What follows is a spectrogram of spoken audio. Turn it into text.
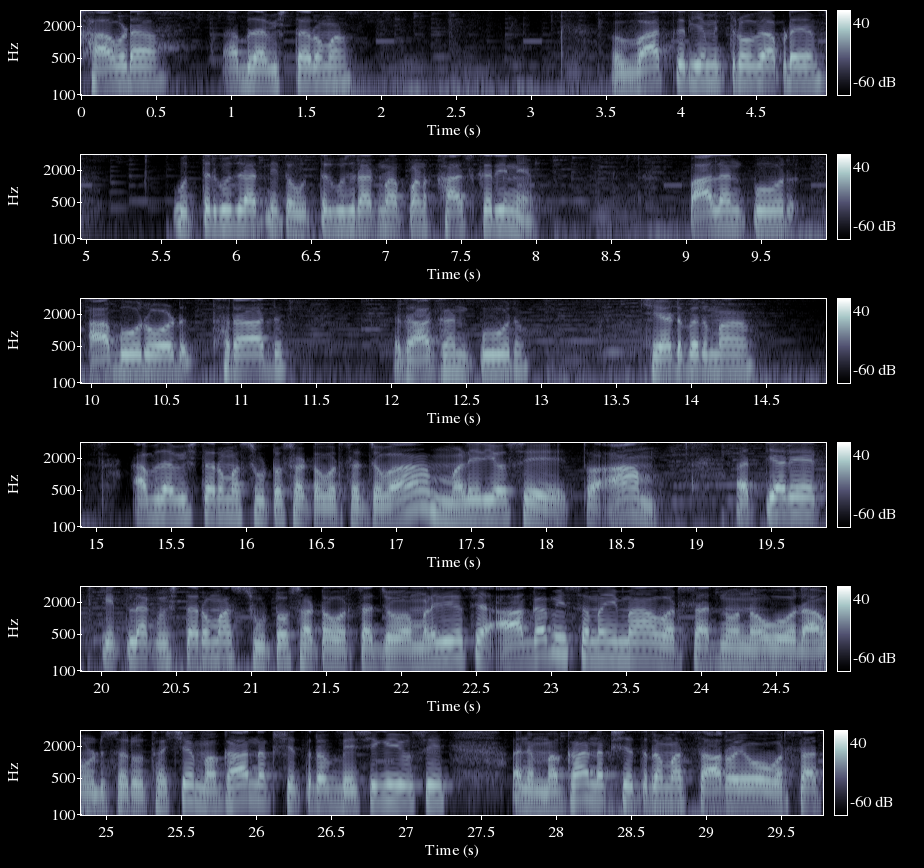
ખાવડા, આ બધા વિસ્તારોમાં. વાત કરીએ મિત્રો હવે આપણે ઉત્તર ગુજરાતની, તો ઉત્તર ગુજરાતમાં પણ ખાસ કરીને પાલનપુર, આબુ રોડ, થરાદ રાઘનપુર ખેડબરમાં, આ બધા વિસ્તારોમાં છૂટો છાટો વરસાદ જોવા મળી રહ્યો છે. તો આમ અત્યારે કેટલાક વિસ્તારોમાં છૂટો છાટો વરસાદ જોવા મળી રહ્યો છે. આગામી સમયમાં વરસાદનો નવો રાઉન્ડ શરૂ થશે. મઘા નક્ષત્ર બેસી ગયું છે અને મઘા નક્ષત્રમાં સારો એવો વરસાદ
